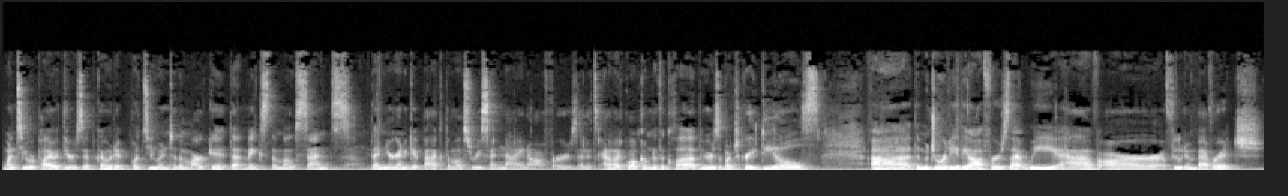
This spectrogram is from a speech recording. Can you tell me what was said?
Once you reply with your zip code, it puts you into the market that makes the most sense. Then you're going to get back the most recent nine offers. And it's kind of like, welcome to the club. Here's a bunch of great deals. Uh, the majority of the offers that we have are food and beverage,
